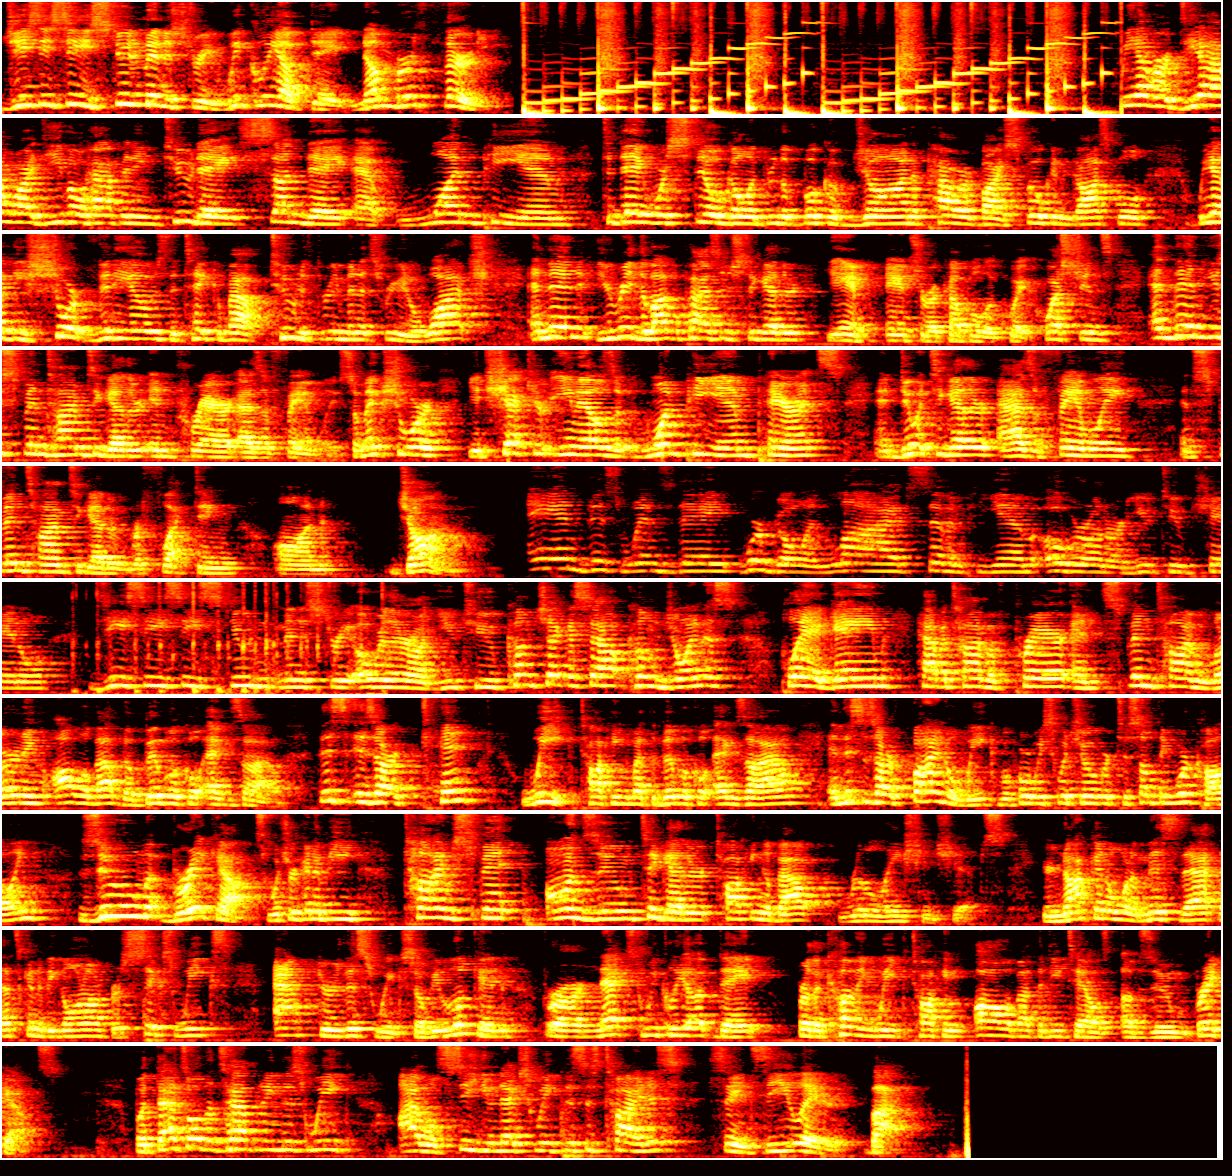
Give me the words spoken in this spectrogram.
GCC Student Ministry Weekly Update number 30. We have our DIY Devo happening today, Sunday at 1 p.m. Today we're still going through the book of John, powered by Spoken Gospel. We have these short videos that take about two to three minutes for you to watch. And then you read the Bible passage together, you answer a couple of quick questions, and then you spend time together in prayer as a family. So make sure you check your emails at 1 p.m., parents, and do it together as a family and spend time together reflecting on John. And this Wednesday, we're going live 7 p.m. over on our YouTube channel, GCC Student Ministry over there on YouTube. Come check us out. Come join us play a game, have a time of prayer, and spend time learning all about the biblical exile. This is our 10th week talking about the biblical exile, and this is our final week before we switch over to something we're calling Zoom breakouts, which are going to be time spent on Zoom together talking about relationships. You're not going to want to miss that. That's going to be going on for six weeks after this week. So be looking for our next weekly update for the coming week, talking all about the details of Zoom breakouts. But that's all that's happening this week. I will see you next week. This is Titus saying see you later. Bye.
